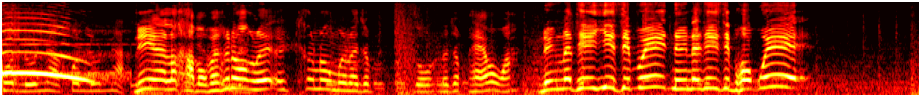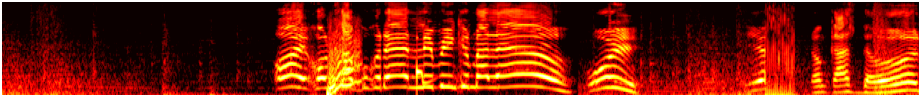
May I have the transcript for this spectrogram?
คนลุ้นอะคนลุ้นอะนี่ไงเราขับออกไปข้างนอกเลยเอ้ยข้างนอกเมืองเราจะโดนเราจะแพ้ปะวะหนึ่งนาทียี่สิบวิหนึ่งนาทีสิบหกวิโอ้ยคนขับกูกระเด็นรีบวิ่งขึ้นมาแล้ว อุ้ย เหี้ยน้องกัสเดิน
